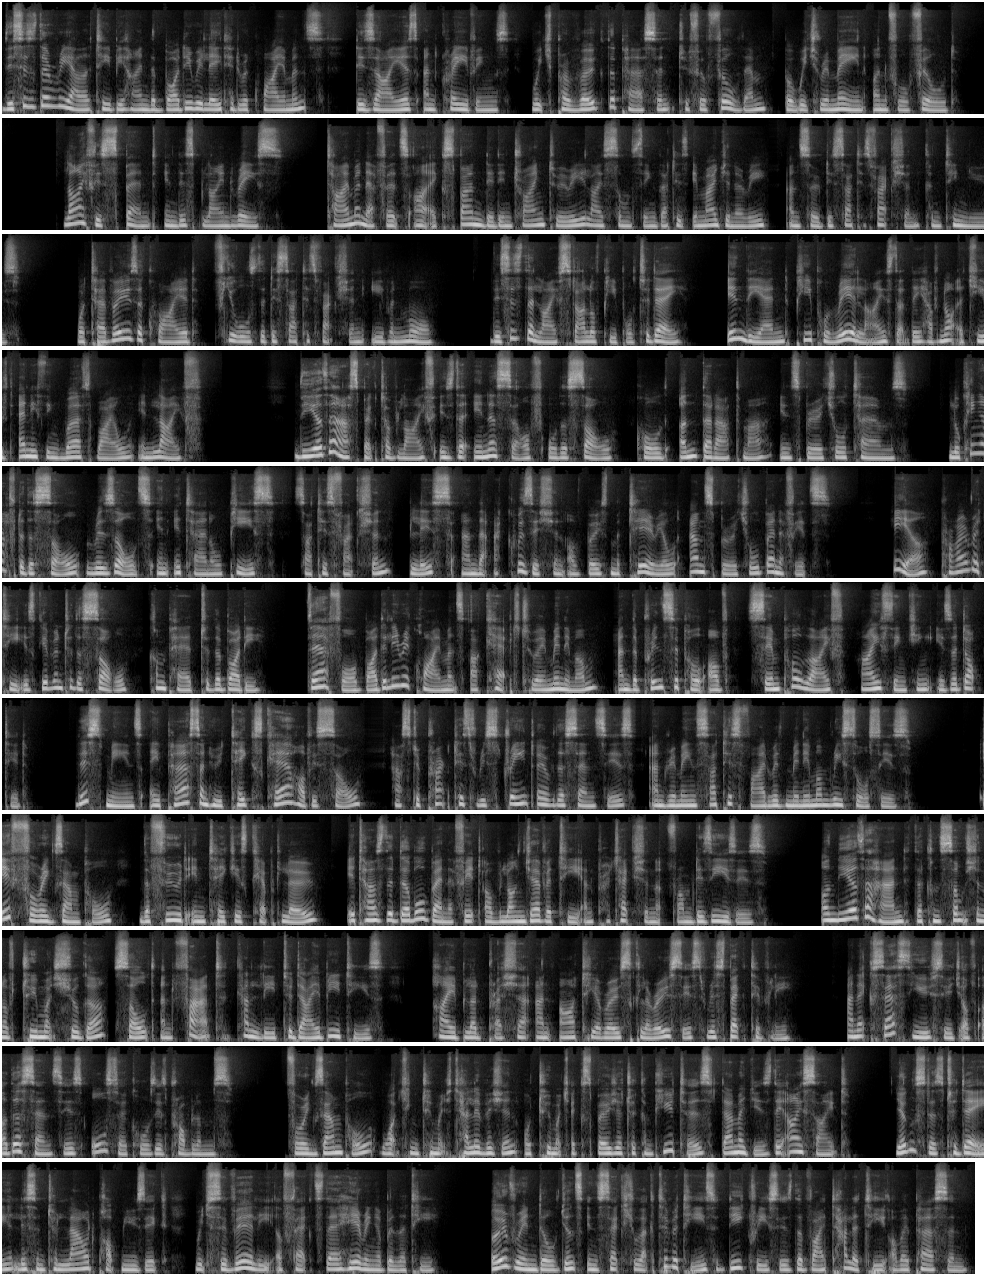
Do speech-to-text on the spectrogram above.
This is the reality behind the body related requirements, desires, and cravings which provoke the person to fulfill them but which remain unfulfilled. Life is spent in this blind race. time and efforts are expanded in trying to realize something that is imaginary, and so dissatisfaction continues. Whatever is acquired fuels the dissatisfaction even more. This is the lifestyle of people today. In the end, people realize that they have not achieved anything worthwhile in life. The other aspect of life is the inner self or the soul, called antaratma in spiritual terms. Looking after the soul results in eternal peace, satisfaction, bliss, and the acquisition of both material and spiritual benefits. Here, priority is given to the soul compared to the body. Therefore, bodily requirements are kept to a minimum, and the principle of simple life, high thinking is adopted. This means a person who takes care of his soul has to practice restraint over the senses and remain satisfied with minimum resources. If, for example, the food intake is kept low, it has the double benefit of longevity and protection from diseases. On the other hand, the consumption of too much sugar, salt, and fat can lead to diabetes, high blood pressure, and arteriosclerosis, respectively. An excess usage of other senses also causes problems. For example, watching too much television or too much exposure to computers damages the eyesight. Youngsters today listen to loud pop music, which severely affects their hearing ability. Overindulgence in sexual activities decreases the vitality of a person.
